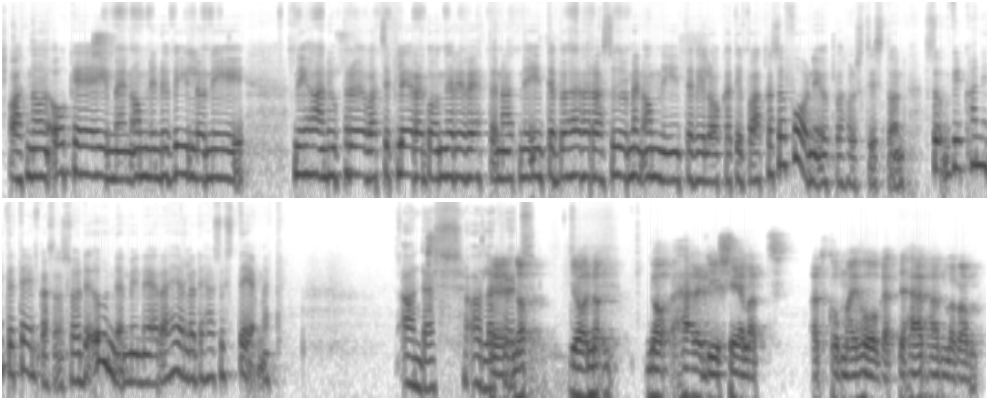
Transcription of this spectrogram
Att okej, okay, men om ni nu vill och ni, ni har nu prövat sig flera gånger i rätten att ni inte behöver asyl, men om ni inte vill åka tillbaka så får ni uppehållstillstånd. Så vi kan inte tänka som så, det underminerar hela det här systemet. Anders Adlercreutz? Eh, no, ja, no, no, här är det ju skäl att att komma ihåg att det här handlar om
